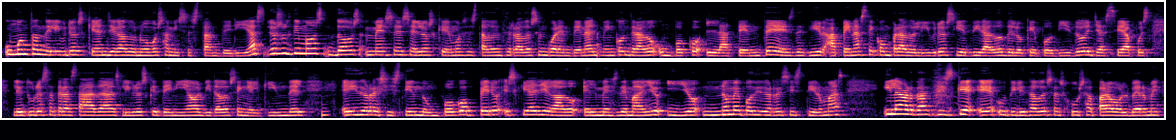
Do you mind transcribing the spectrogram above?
un montón de libros que han llegado nuevos a mis estanterías. Los últimos dos meses en los que hemos estado encerrados en cuarentena me he encontrado un poco latente, es decir, apenas he comprado libros y he tirado de lo que he podido, ya sea pues lecturas atrasadas, libros que tenía olvidados en el Kindle, he ido resistiendo un poco, pero es que ha llegado el mes de mayo y yo no me he podido resistir más y la verdad es que he utilizado esa excusa para volverme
